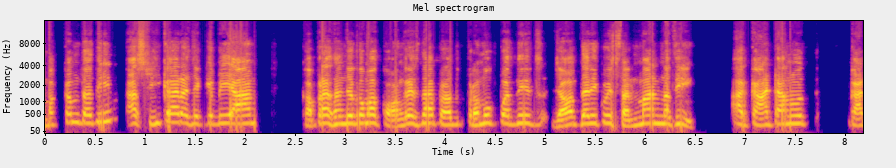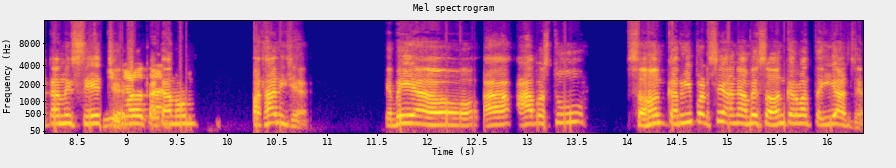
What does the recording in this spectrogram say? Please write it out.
મક્કમતાથી આ સ્વીકારે છે કે ભાઈ આ કપરા સંજોગોમાં કોંગ્રેસના પ્ર- પ્રમુખ પદની જવાબદારી કોઈ સન્માન નથી. આ કાંટાનો કાંટાની સેજ છે કાંટાનો પથારી છે. કે ભાઈ આ આ વસ્તુ સહન કરવી પડશે અને અમે સહન કરવા તૈયાર છે.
